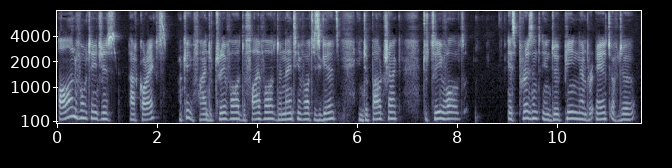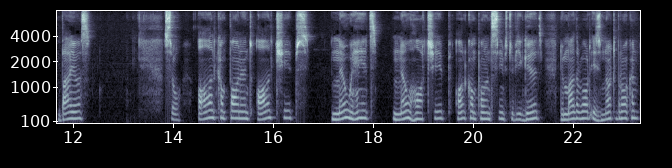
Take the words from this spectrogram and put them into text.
all voltages are correct. Okay, you find the 3 volt, the 5 volt, the 19 volt is good in the power jack. The 3 volt is present in the pin number 8 of the BIOS. So all component, all chips, no hits, no hot chip all components seems to be good. The motherboard is not broken.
